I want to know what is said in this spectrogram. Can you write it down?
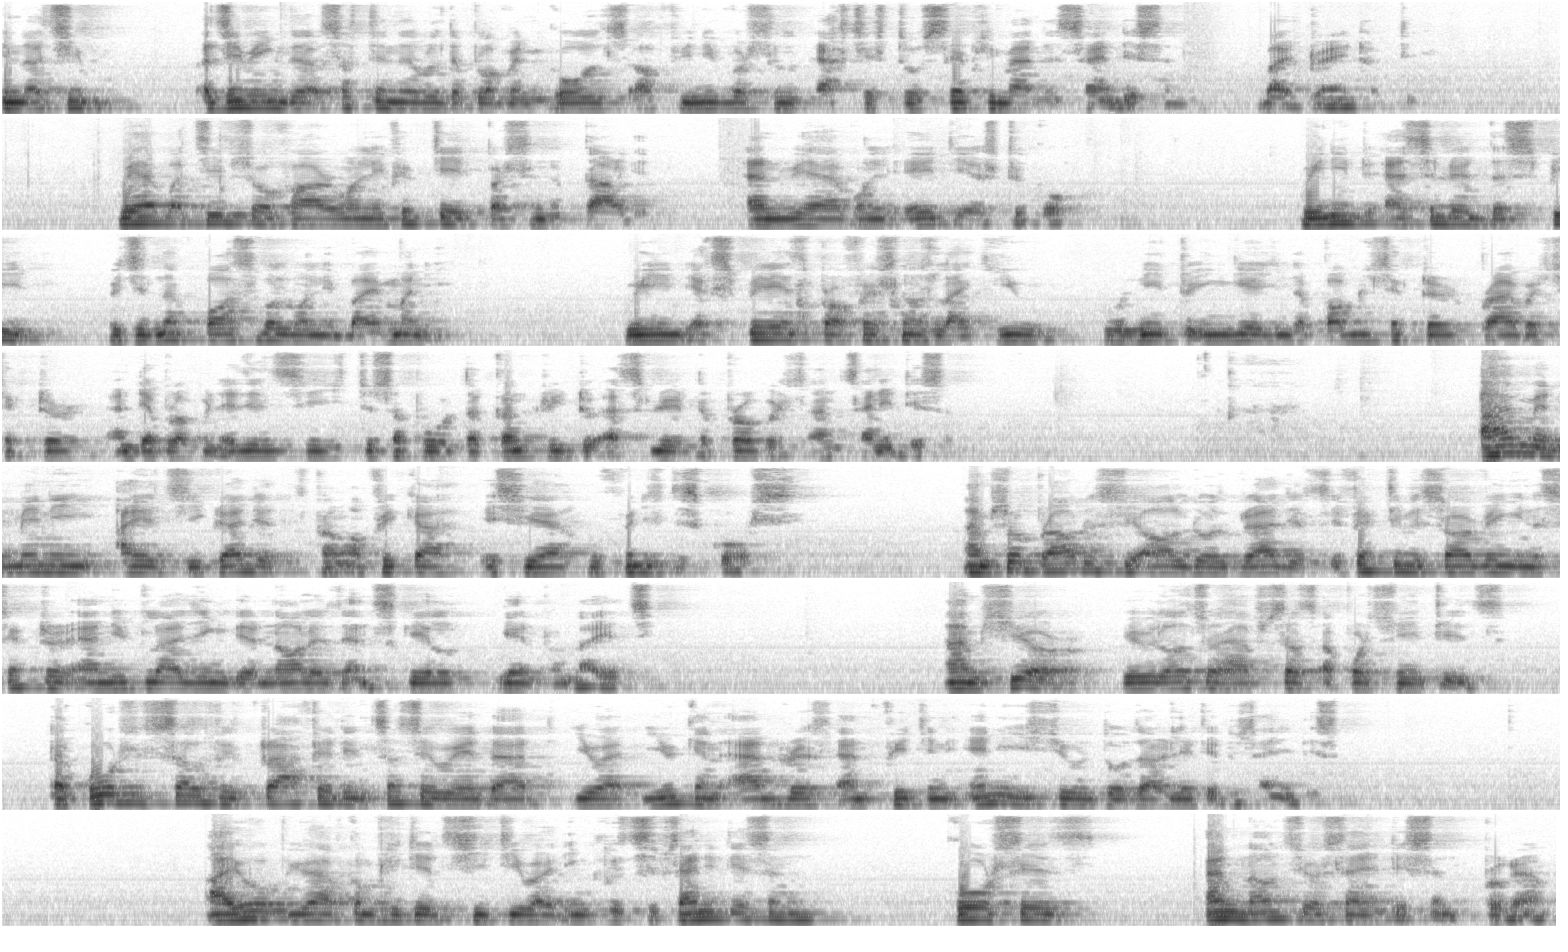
in achieve, achieving the Sustainable Development Goals of universal access to safely managed sanitation by 2030. We have achieved so far only 58% of target, and we have only eight years to go. We need to accelerate the speed, which is not possible only by money. We need experienced professionals like you who need to engage in the public sector, private sector, and development agencies to support the country to accelerate the progress on sanitation. I have met many IHE graduates from Africa, Asia who finished this course. I'm so proud to see all those graduates effectively serving in the sector and utilizing their knowledge and skill gained from the IHE. I'm sure you will also have such opportunities the course itself is crafted in such a way that you, you can address and fit in any issues those are related to sanitation. I hope you have completed citywide inclusive sanitation courses and non-sewer sanitation program.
